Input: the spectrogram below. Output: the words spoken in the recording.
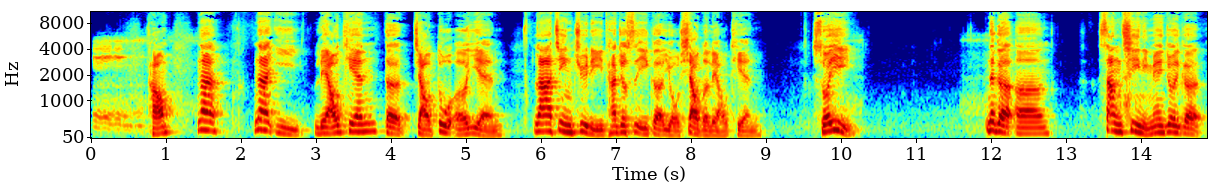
嗯嗯嗯。好，那那以聊天的角度而言，拉近距离，它就是一个有效的聊天。所以，那个呃，上期里面就一个，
